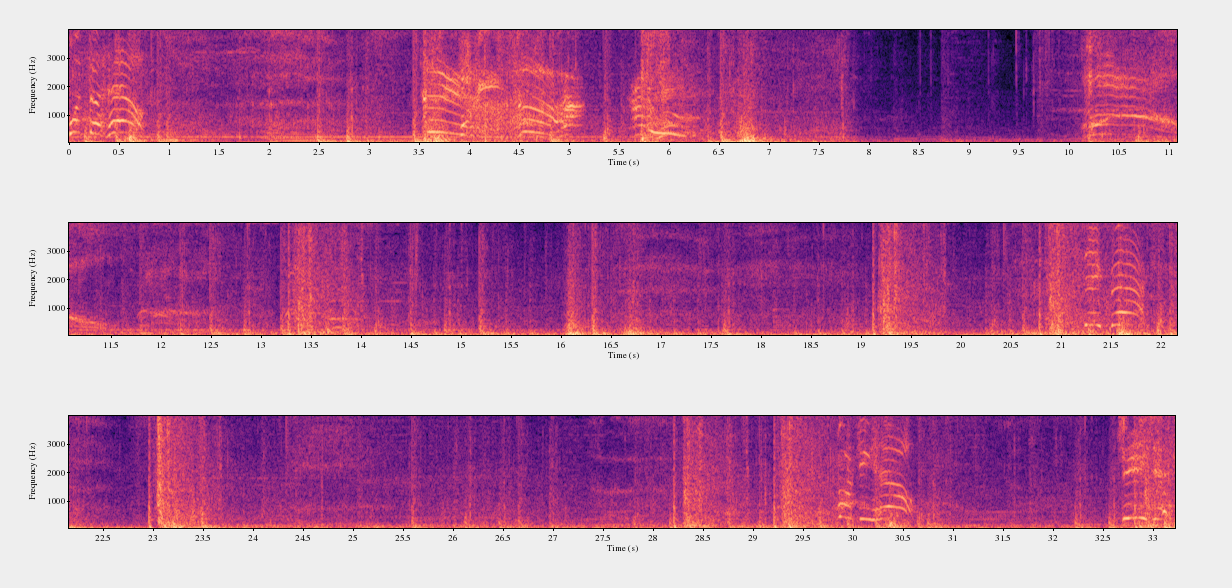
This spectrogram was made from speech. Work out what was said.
What the hell? fucking hell! Jesus!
